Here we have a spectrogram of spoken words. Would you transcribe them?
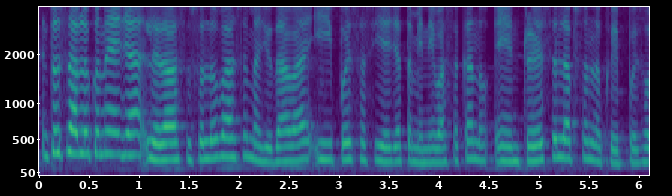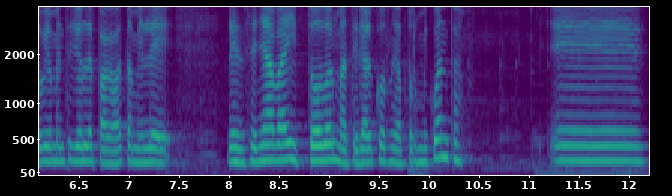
entonces hablo con ella, le daba su sueldo base, me ayudaba y pues así ella también iba sacando. Entre ese lapso en lo que pues obviamente yo le pagaba, también le, le enseñaba y todo el material corría por mi cuenta. Eh,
